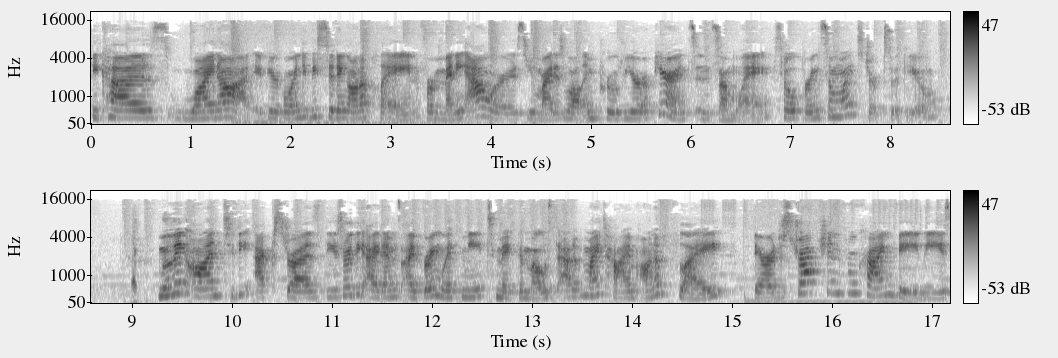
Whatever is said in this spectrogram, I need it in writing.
because why not? If you're going to be sitting on a plane for many hours, you might as well improve your appearance in some way. So bring some white strips with you. Moving on to the extras, these are the items I bring with me to make the most out of my time on a flight. They're a distraction from crying babies,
